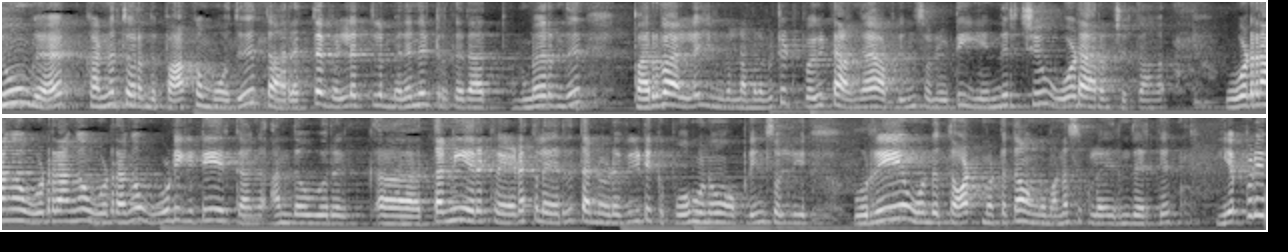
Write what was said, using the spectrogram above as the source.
இவங்க கண்ணை திறந்து பார்க்கும்போது தான் ரத்த வெள்ளத்தில் மிதந்துட்டு இருக்கதா உணர்ந்து பரவாயில்ல இவங்க நம்மளை விட்டுட்டு போயிட்டாங்க அப்படின்னு சொல்லிட்டு எந்திரிச்சு ஓட ஆரம்பிச்சிருக்காங்க. ஓடுறாங்க ஓடுறாங்க ஓடுறாங்க ஓடிக்கிட்டே இருக்காங்க. அந்த ஒரு தண்ணி இறக்குற இடத்துல இருந்து தன்னோட வீட்டுக்கு போகணும் அப்படின்னு சொல்லி ஒரே ஒன்று தாட் மட்டும் தான் அவங்க மனசுக்குள்ளே இருந்திருக்கு. எப்படி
